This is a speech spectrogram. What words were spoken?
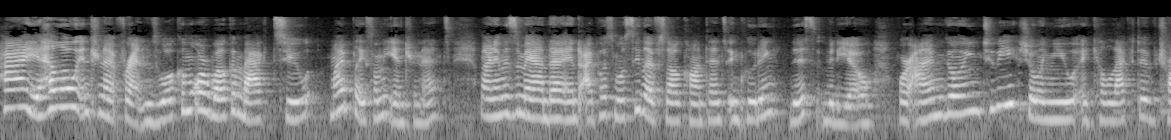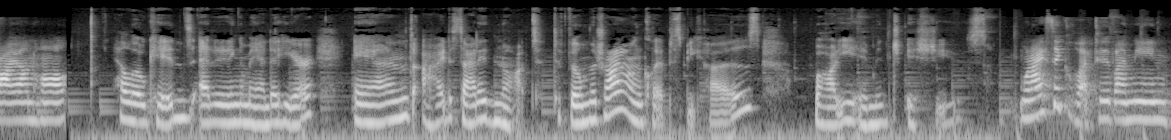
Hi, hello internet friends. Welcome or welcome back to my place on the internet. My name is Amanda and I post mostly lifestyle content including this video where I'm going to be showing you a collective try on haul. Hello kids, editing Amanda here and I decided not to film the try on clips because body image issues. When I say collective, I mean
